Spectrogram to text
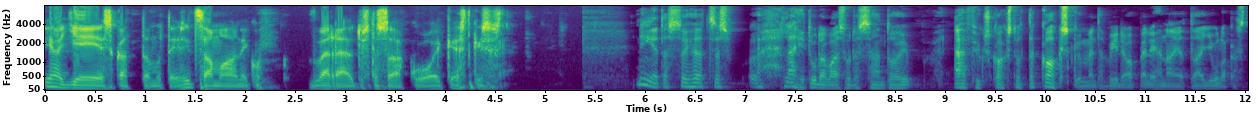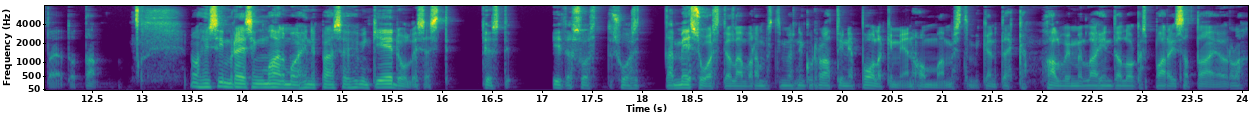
ihan jees katsoa, mutta ei sitten samaa niin kuin väräytystä saa kuin oikeasta kisasta. Niin, ja tässä on ihan itse lähitulevaisuudessaan toi F1 2020 videopelihän aiotaan julkaista, ja tota, noihin simracing-maailmoihin ne pääsee hyvinkin edullisesti. Tietysti itse suosit, tai me suositellaan varmasti myös niin ratin ja polkimien hommaamista, mikä nyt ehkä halvimmillaan hintaluokas pari sataa euroa.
